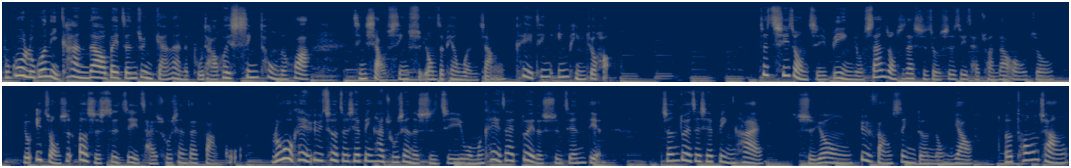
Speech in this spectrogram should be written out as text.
不过，如果你看到被真菌感染的葡萄会心痛的话，请小心使用这篇文章，可以听音频就好。这七种疾病有三种是在十九世纪才传到欧洲，有一种是二十世纪才出现在法国。如果可以预测这些病害出现的时机，我们可以在对的时间点，针对这些病害使用预防性的农药。而通常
